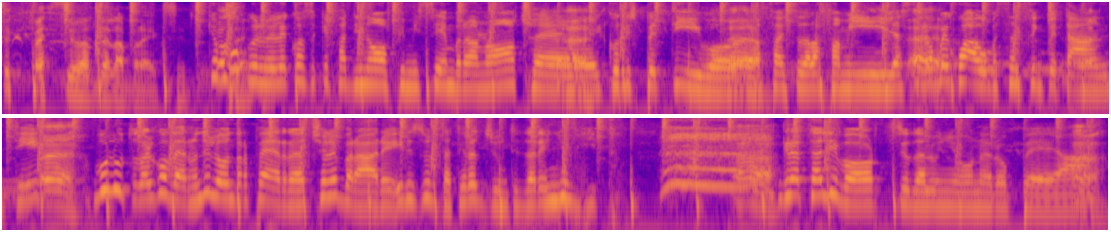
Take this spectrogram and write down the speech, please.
il festival della Brexit? Che è un po' Cos'è? quelle cose che fa Di Noffi, mi sembra, no? Cioè Eh. il corrispettivo, Eh. la festa della famiglia, queste Eh. robe qua abbastanza inquietanti. Eh. Voluto dal governo di Londra per celebrare i risultati raggiunti dal Regno Unito. Ah. Grazie al divorzio dall'Unione Europea. Ah,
